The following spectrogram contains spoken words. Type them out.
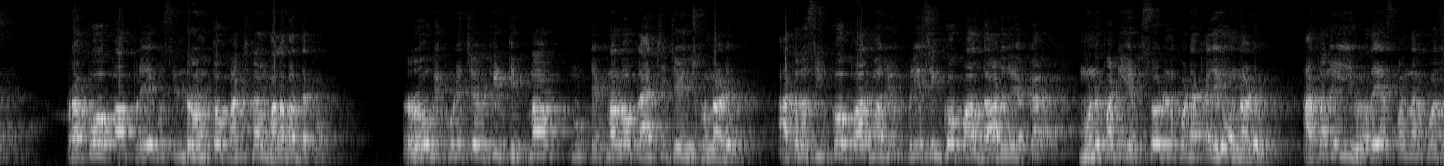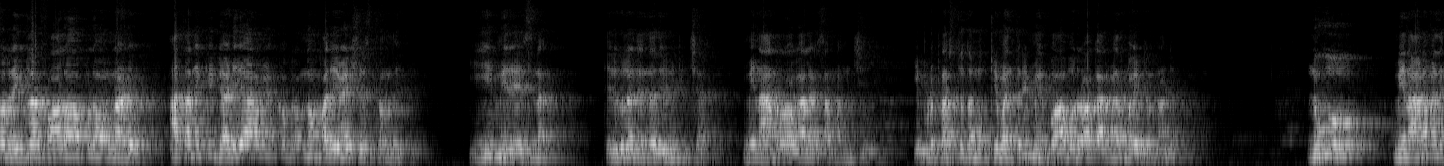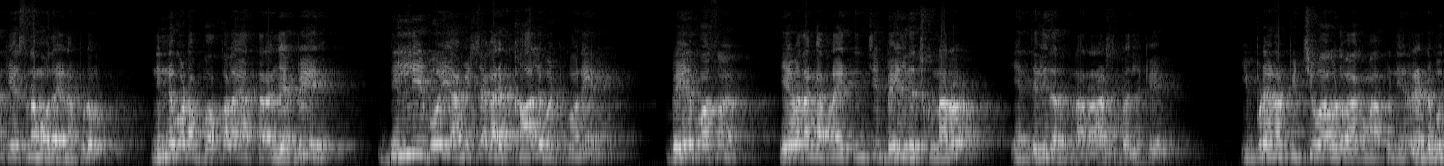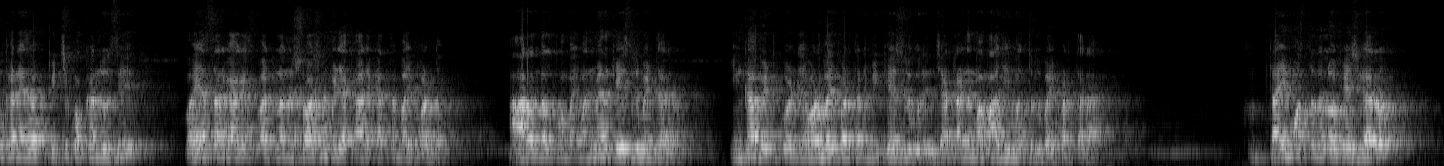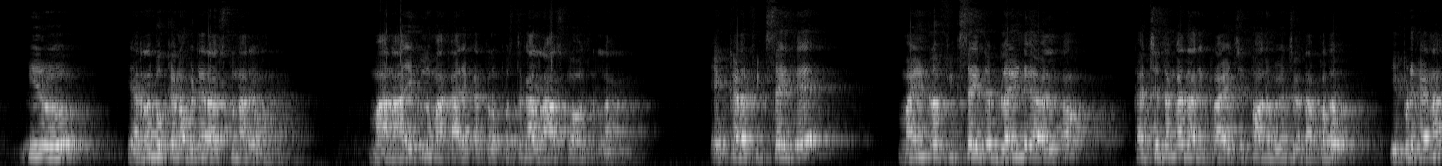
ప్రకోప ప్రేగు సిండ్రోమ్తో ఫంక్షనల్ మలబద్ధకం. రోగి కుడి చెవికి టిప్నా టిప్నలో ప్లాస్టిక్ చేయించుకున్నాడు. అతను సింకోపాల్ మరియు ప్రీ సింకోపాల్ దాడుల యొక్క మునుపటి ఎపిసోడ్ను కూడా కలిగి ఉన్నాడు. అతను ఈ హృదయ స్పందన కోసం రెగ్యులర్ ఫాలో అప్లో ఉన్నాడు. అతనికి గడియారం యొక్క బృందం పర్యవేక్షిస్తుంది. ఈ మీరు వేసిన తెలుగులో నేను చదివి వినిపించాను. మీ నాన్న రోగాలకు సంబంధించి. ఇప్పుడు ప్రస్తుత ముఖ్యమంత్రి మీ బాబు రోగాల మీద బయట ఉన్నాడు నువ్వు మీ నాన్న మీద కేసు నమోదైనప్పుడు నిన్ను కూడా బొక్కలో వేస్తారని చెప్పి ఢిల్లీ పోయి అమిత్ షా గారికి కాళ్ళు పట్టుకొని బెయిల్ కోసం ఏ విధంగా ప్రయత్నించి బెయిల్ తెచ్చుకున్నారో ఏం తెలియదు అనుకున్నారు రాష్ట్ర ప్రజలకి? ఇప్పుడైనా పిచ్చి వాగుడు వాగమాకు నీ రెడ్ బుక్ అనే ఒక పిచ్చి కుక్కను చూసి వైఎస్ఆర్ కాంగ్రెస్ పార్టీలోని సోషల్ మీడియా కార్యకర్త భయపడ్డావు. ఆరు వందల తొంభై మంది మీద కేసులు పెట్టారు. ఇంకా పెట్టుకోండి ఎవడు భయపడతాడు మీ కేసుల గురించి? అట్లాంటి మా మాజీ మంత్రులు భయపడతారా? టైం వస్తుంది లోకేష్ గారు. మీరు ఎర్ర బుక్ అని ఒకటే రాసుకున్నారేమో. మా నాయకులు మా కార్యకర్తలు పుస్తకాలు రాసుకోవసరలా ఎక్కడ ఫిక్స్ అయితే మైండ్లో ఫిక్స్ అయితే బ్లైండ్గా వెళ్తాం. ఖచ్చితంగా దానికి ప్రాయశ్చిత్తం అనుభవించక తప్పదు. ఇప్పటికైనా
